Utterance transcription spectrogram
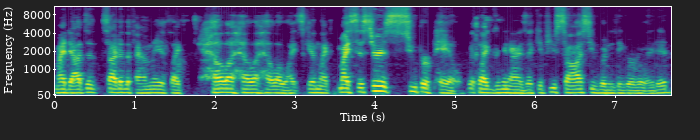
my dad's side of the family is like hella hella hella light skin. Like my sister is super pale with like green eyes. Like if you saw us, you wouldn't think we're related.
